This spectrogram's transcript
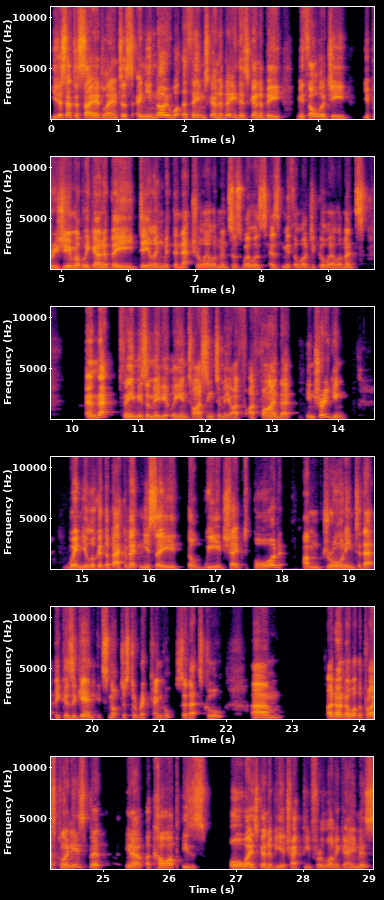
You just have to say Atlantis, and you know what the theme's going to be. There's going to be mythology. You're presumably going to be dealing with the natural elements as well as as mythological elements, and that theme is immediately enticing to me. I, I find that intriguing. When you look at the back of it and you see the weird shaped board, I'm drawn into that because again, it's not just a rectangle, so that's cool. Um, I don't know what the price point is, but you know, a co-op is always going to be attractive for a lot of gamers.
